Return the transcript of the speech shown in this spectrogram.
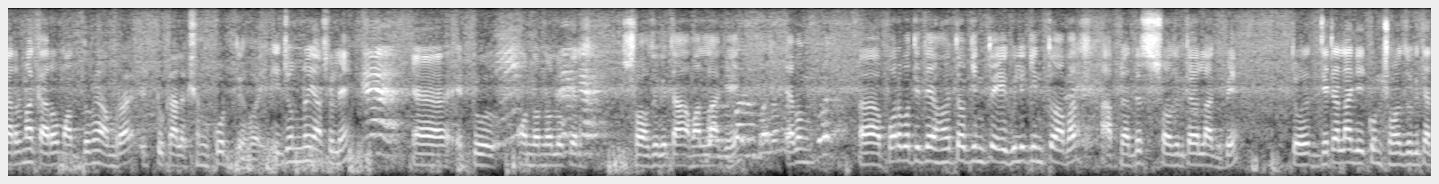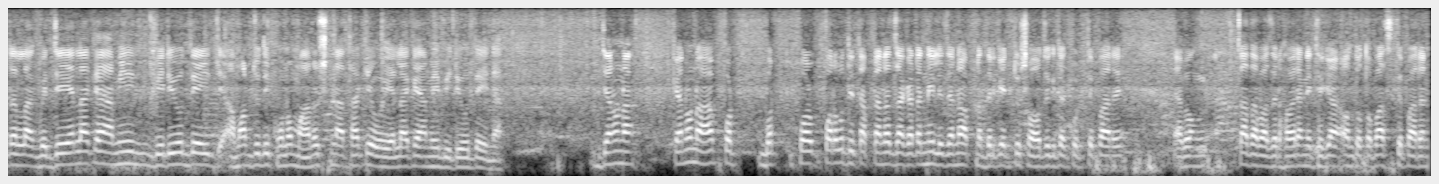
কারও না কারও মাধ্যমে আমরা একটু কালেকশন করতে হয়। এই জন্যই আসলে একটু অন্য অন্য লোকের সহযোগিতা আমার লাগে। এবং পরবর্তীতে হয়তো কিন্তু এগুলি কিন্তু আবার আপনাদের সহযোগিতা লাগবে। তো যেটা লাগে, কোন সহযোগিতাটা লাগবে? যে এলাকায় আমি ভিডিও দেই আমার যদি কোনো মানুষ না থাকে, ওই এলাকায় আমি ভিডিও দেই না। যেন না, কেননা পর- বর- পর- পরবর্তীতে আপনারা জায়গাটা নিলে যেন আপনাদেরকে একটু সহযোগিতা করতে পারে এবং চাঁদাবাজের হয়রানি থেকে অন্তত বাঁচতে পারেন।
